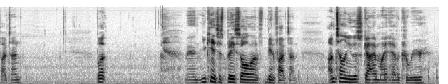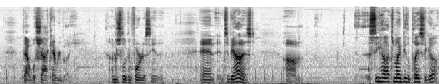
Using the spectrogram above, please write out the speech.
5'10. But, man, you can't just base it all on being 5'10. I'm telling you, this guy might have a career that will shock everybody. I'm just looking forward to seeing it. And to be honest, um, Seahawks might be the place to go.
